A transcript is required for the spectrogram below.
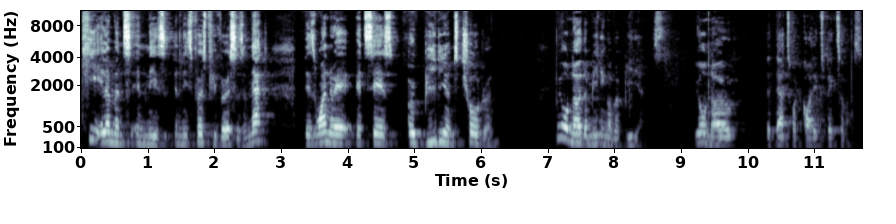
key elements in these in these first few verses. And that there's one where it says obedient children. We all know the meaning of obedience. We all know that that's what God expects of us.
